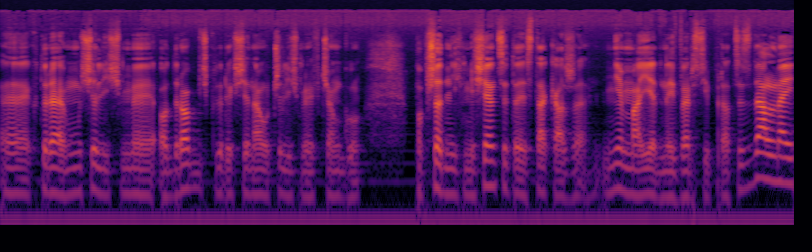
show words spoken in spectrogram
e, które musieliśmy odrobić, których się nauczyliśmy w ciągu poprzednich miesięcy, to jest taka, że nie ma jednej wersji pracy zdalnej.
